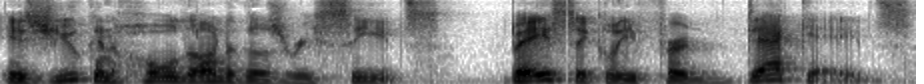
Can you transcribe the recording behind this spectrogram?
is you can hold on to those receipts basically for decades.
